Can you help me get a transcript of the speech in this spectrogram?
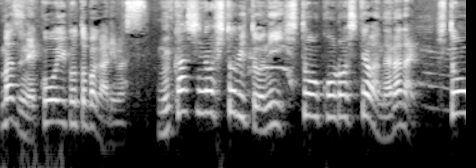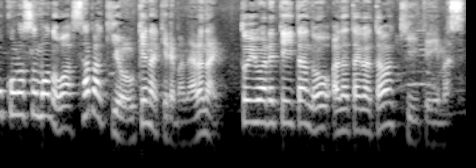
まずねこういう言葉があります。昔の人々に人を殺してはならない。人を殺す者は裁きを受けなければならない。と言われていたのをあなた方は聞いています。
